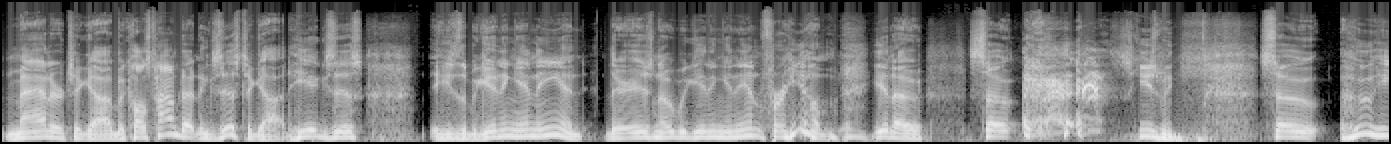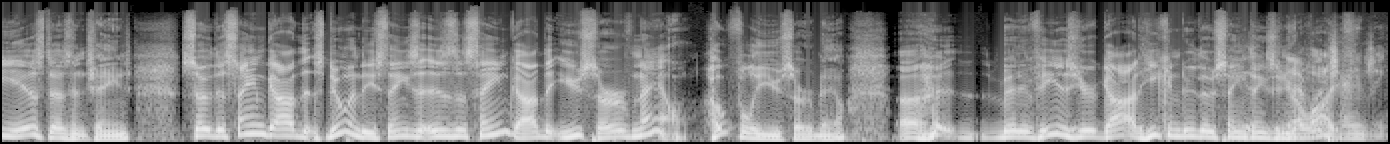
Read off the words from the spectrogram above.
matter to god because time doesn't exist to god. He exists. He's the beginning and the end. There is no beginning and end for him you know. So excuse me. So who he is doesn't change. So the same god that's doing these things is the same god that you serve now. Hopefully you serve now. Uh, but if he is your god he can do those same things in your life. changing.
